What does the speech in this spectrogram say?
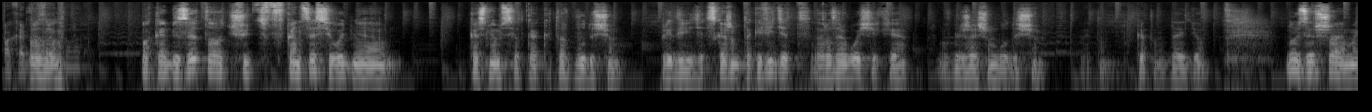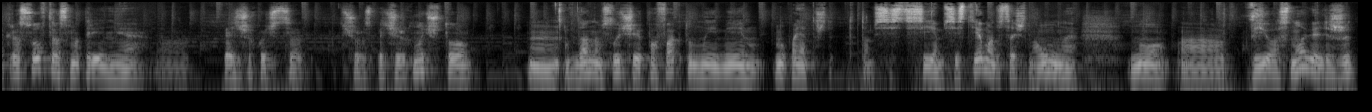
пока без а, этого? Пока без этого, чуть в конце сегодня коснемся, как это в будущем предвидит. Скажем так, видят разработчики в ближайшем будущем. Поэтому к этому дойдем. Ну и завершая Microsoft рассмотрение, а, опять же хочется еще раз подчеркнуть, что в данном случае по факту мы имеем, ну понятно, что это там CM-система достаточно умная, но а, в ее основе лежит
